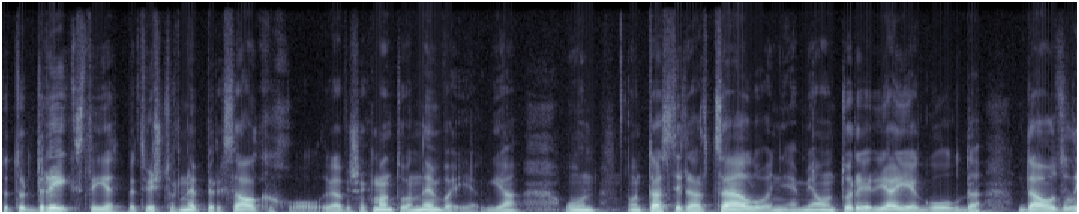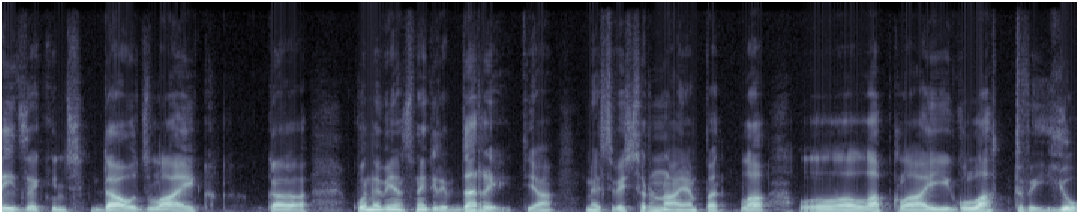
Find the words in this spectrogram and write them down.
tu tur drīkst iet, bet viņš tur nepirks alkoholu, ja? viņš saka, man to nevajag, ja? un, un tas ir ar cēloņiem, ja? un tur ir jāiegulda daudz līdzekļus, daudz laika, ka, ko neviens negrib darīt. Ja? Mēs visi runājam par la, la, labklājīgu Latviju.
